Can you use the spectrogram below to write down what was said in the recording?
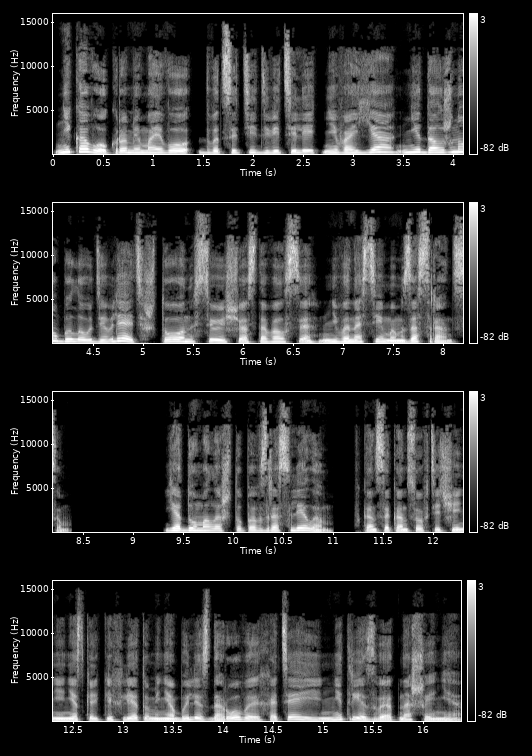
Никого, кроме моего 29-летнего «я», не должно было удивлять, что он все еще оставался невыносимым засранцем. Я думала, что повзрослела. В конце концов, в течение нескольких лет у меня были здоровые, хотя и нетрезвые отношения.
